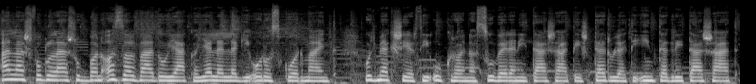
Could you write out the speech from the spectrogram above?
Állásfoglalásukban azzal vádolják a jelenlegi orosz kormányt, hogy megsérti Ukrajna szuverenitását és területi integritását,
